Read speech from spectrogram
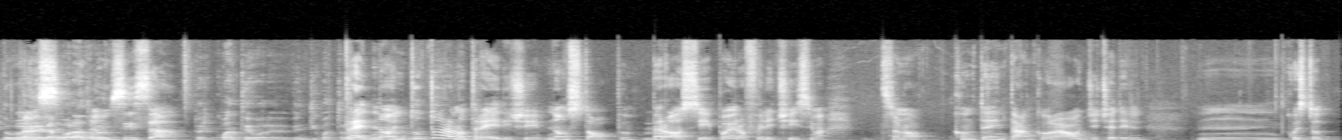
Dove hai elaborato? Non si sa. Per quante ore? 24 ore? Tre, no, in tutto erano 13, non stop. Mm. Però sì, poi ero felicissima. Sono contenta ancora oggi, cioè del, mm, questo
